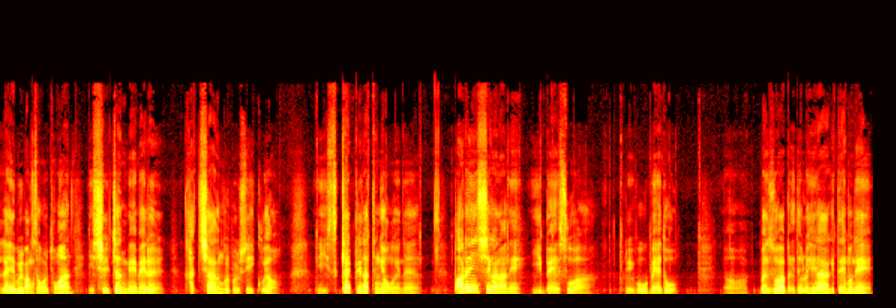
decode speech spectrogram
라이브 방송을 통한 이 실전 매매를 같이 하는 걸 볼 수 있고요. 이 scalping 같은 경우에는 빠른 시간 안에 이 매수와 그리고 매도 어, 매수와 매도를 해야 하기 때문에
